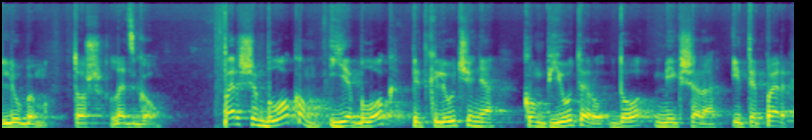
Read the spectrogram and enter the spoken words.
любимо. Тож, let's go. Першим блоком є блок підключення комп'ютеру до мікшера. І тепер,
